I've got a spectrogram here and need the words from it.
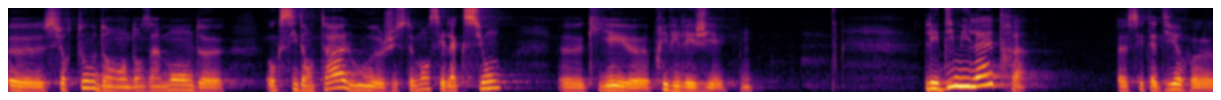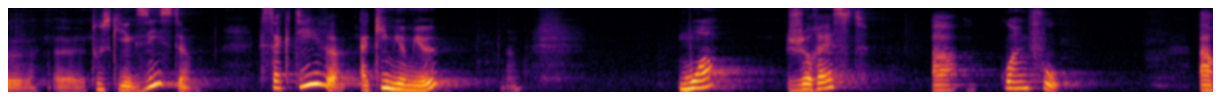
euh, surtout dans, un monde occidental où justement c'est l'action qui est privilégiée. Les dix mille êtres, c'est-à-dire tout ce qui existe, s'activent à qui mieux mieux. Moi, je reste à Guanfu, à,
